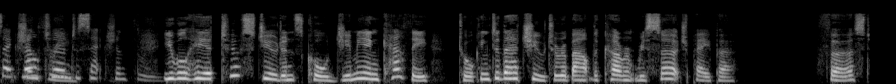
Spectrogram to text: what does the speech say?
Section now 3. turn to section 3. You will hear two students called Jimmy and Kathy talking to their tutor about the current research paper. First,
